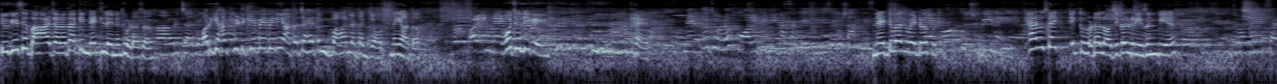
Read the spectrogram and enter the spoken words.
क्योंकि इसे बाहर जाना था कि नेट लेने थोड़ा सा। हाँ और यहाँ खिड़की पे भी नहीं आता चाहे तुम बाहर लटक जाओ नहीं आता। और नेट वो चली गई। खैर। नेट तो छोड़ो कॉल भी नहीं कर सकते तुम किसी को शांति नेटवर्क वेटवर्क कुछ नेटवर्क कुछ भी नहीं है खैर उसका एक एक थोड़ा लॉजिकल रीज़न भी है। सर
